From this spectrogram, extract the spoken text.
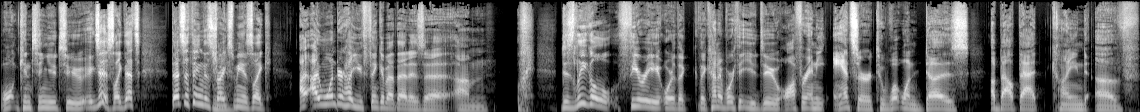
won't continue to exist. Like that's that's the thing that strikes yeah. me is like I, I wonder how you think about that as a um does legal theory or the the kind of work that you do offer any answer to what one does about that kind of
